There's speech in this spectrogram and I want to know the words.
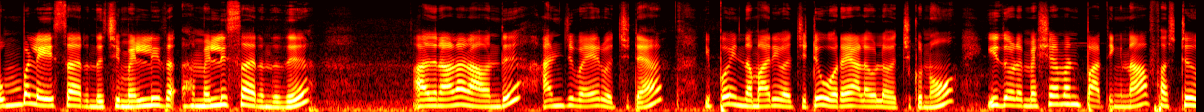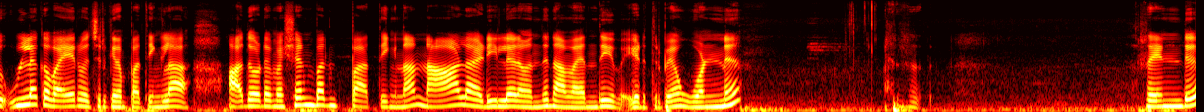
ரொம்ப லேஸாக இருந்துச்சு மெல்லிதா மெல்லிஸாக இருந்தது. அதனால் நான் வந்து அஞ்சு வயர் வச்சுட்டேன். இப்போ இந்த மாதிரி வச்சுட்டு ஒரே அளவில் வச்சுக்கணும். இதோட மெஷர்மெண்ட் பார்த்தீங்கன்னா ஃபஸ்ட்டு உள்ளக்க வயர் வச்சுருக்கேன் பார்த்தீங்களா அதோட மெஷர்மெண்ட் பார்த்தீங்கன்னா நாலு அடியில் வந்து நான் வந்து எடுத்துருப்பேன். ஒன்று ரெண்டு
